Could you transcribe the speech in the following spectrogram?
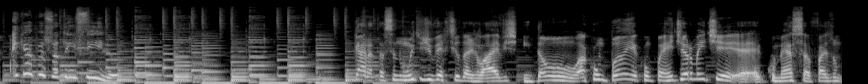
Por que, que a pessoa tem filho? Cara, tá sendo muito divertido as lives, então acompanha, acompanha. A gente geralmente é, começa, faz um-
